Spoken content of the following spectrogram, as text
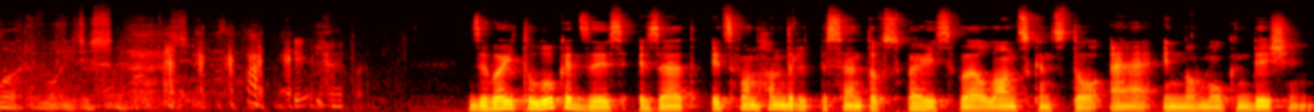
word of what he just said? The way to look at this is that it's 100% of space where lungs can store air in normal condition.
